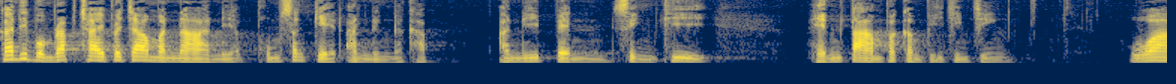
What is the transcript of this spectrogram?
การที่ผมรับใช้พระเจ้ามานานเนี่ยผมสังเกตอันหนึ่งนะครับ อันนี้เป็นสิ่งที่เห็นตามพระคัมภีร์จริง ๆ ว่า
